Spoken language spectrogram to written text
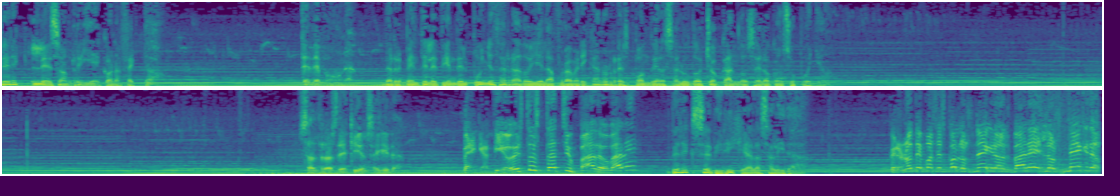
Derek le sonríe con afecto. Te debo una. De repente le tiende el puño cerrado y el afroamericano responde al saludo chocándoselo con su puño. Saldrás de aquí enseguida. Venga, tío, esto está chupado, ¿vale? Derek se dirige a la salida. Pero no te pases con los negros, ¿vale? Los negros.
